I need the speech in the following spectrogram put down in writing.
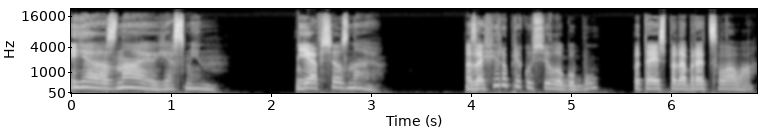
«Я знаю, Ясмин. Я все знаю». Зафира прикусила губу, пытаясь подобрать слова.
